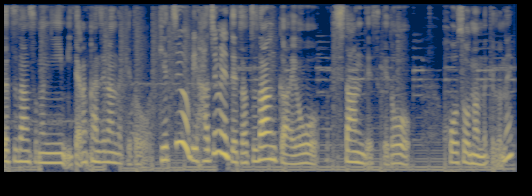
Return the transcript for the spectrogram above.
雑談その2みたいな感じなんだけど月曜日初めて雑談会をしたんですけど放送なんだけどね。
